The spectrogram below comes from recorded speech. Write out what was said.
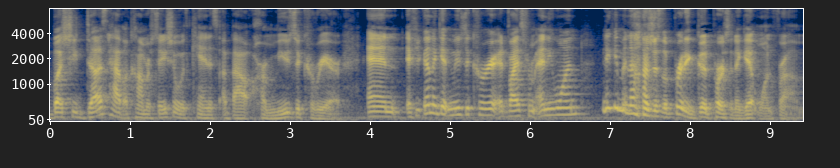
but she does have a conversation with Candace about her music career. And if you're gonna get music career advice from anyone, Nicki Minaj is a pretty good person to get one from.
